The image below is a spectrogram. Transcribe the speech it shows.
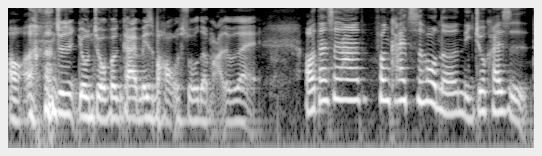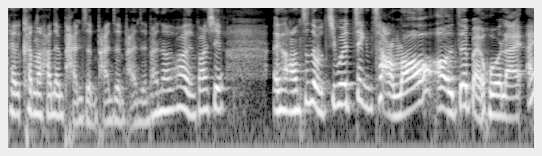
哦，就是永久分开，没什么好说的嘛，对不对？哦，但是他分开之后呢，你就开始，他就看到他那盘整、盘整、盘整，盘整后来你发现，哎，好像真的有机会进场喽，哦，再买回来，哎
